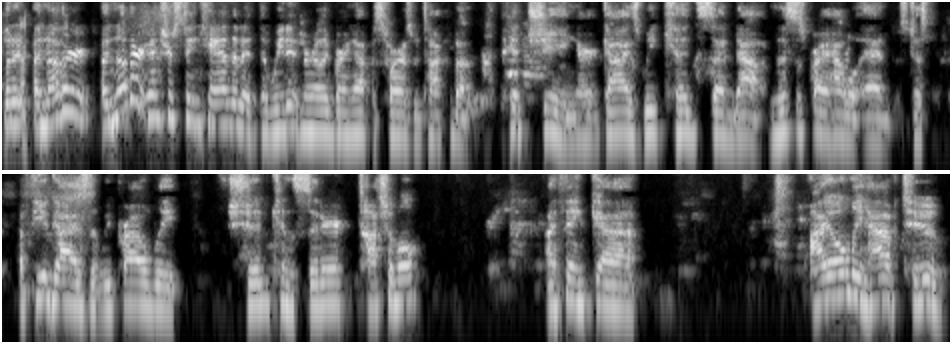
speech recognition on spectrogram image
But another another interesting candidate that we didn't really bring up as far as we talked about pitching or guys we could send out, and this is probably how we'll end. It's just a few guys that we probably should consider touchable. I think uh, I only have two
